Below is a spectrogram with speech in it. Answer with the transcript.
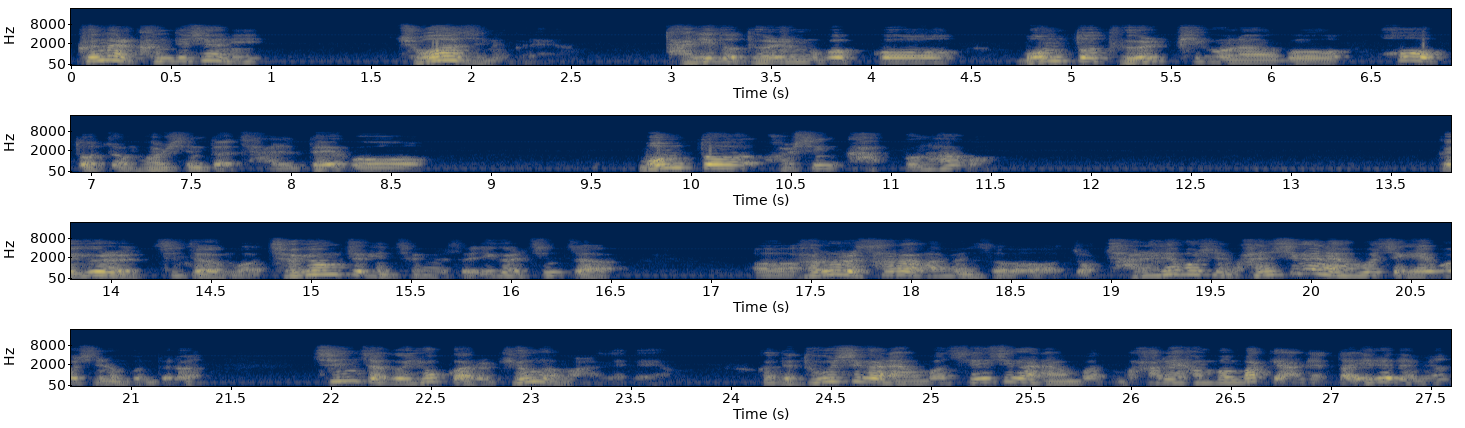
그날 컨디션이 좋아지는 거예요. 다리도 덜 무겁고, 몸도 덜 피곤하고, 호흡도 좀 훨씬 더 잘 되고, 몸도 훨씬 가뿐하고. 그 이걸 진짜 뭐 적용적인 측면에서 이걸 진짜 어, 하루를 살아가면서 좀 잘 해보시는 한 시간에 한 번씩 해보시는 분들은 진짜 그 효과를 경험하게 돼요. 근데 두 시간에 한 번, 세 시간에 한 번, 하루에 한 번밖에 안 했다 이래 되면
